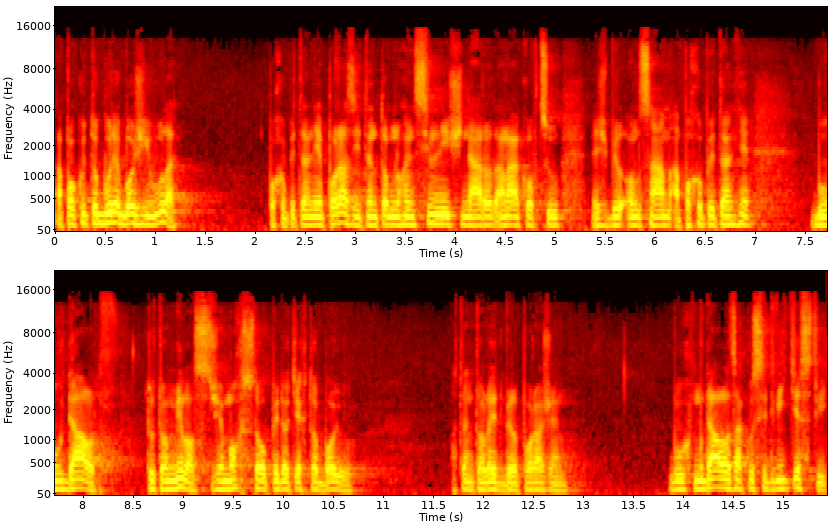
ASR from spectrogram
A pokud to bude boží vůle, pochopitelně porazí tento mnohem silnější národ Anákovců, než byl on sám a pochopitelně Bůh dal tuto milost, že mohl vstoupit do těchto bojů. A tento lid byl poražen. Bůh mu dal zakusit vítězství.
